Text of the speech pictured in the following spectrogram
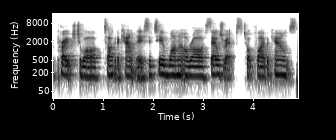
approach to our target account list. So tier one are our sales reps, top five accounts.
